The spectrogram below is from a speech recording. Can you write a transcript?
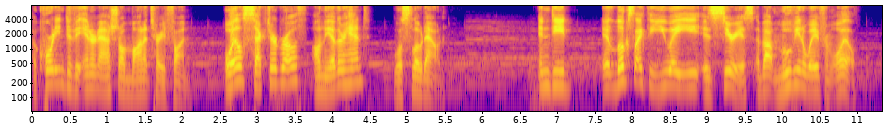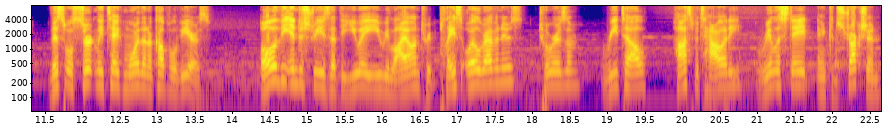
according to the International Monetary Fund. Oil sector growth, on the other hand, will slow down. Indeed, it looks like the UAE is serious about moving away from oil. This will certainly take more than a couple of years, all of the industries that the UAE rely on to replace oil revenues tourism, retail, hospitality, real estate, and construction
